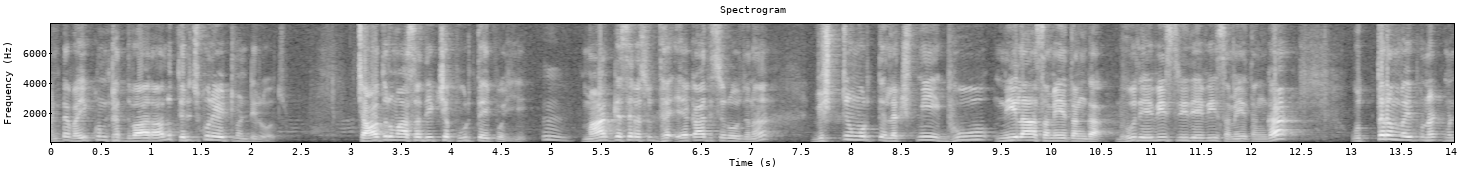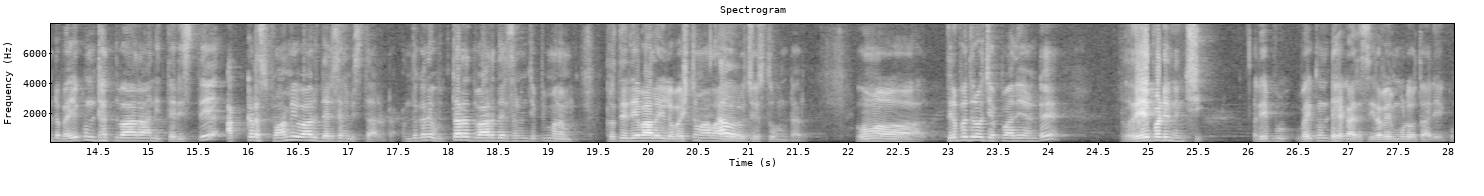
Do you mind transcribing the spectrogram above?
అంటే వైకుంఠ ద్వారాలు తెరుచుకునేటువంటి రోజు. చాతుర్మాస దీక్ష పూర్తయిపోయి మార్గశిర శుద్ధ ఏకాదశి రోజున విష్ణుమూర్తి లక్ష్మీ భూ నీలా సమేతంగా భూదేవి శ్రీదేవి సమేతంగా ఉత్తరం వైపు ఉన్నటువంటి వైకుంఠ ద్వారాన్ని తెరిస్తే అక్కడ స్వామివారు దర్శనమిస్తారట. అందుకనే ఉత్తర ద్వార దర్శనం అని చెప్పి మనం ప్రతి దేవాలయంలో వైష్ణవాలయంలో చేస్తూ ఉంటారు. తిరుపతిలో చెప్పాలి అంటే రేపటి నుంచి రేపు వైకుంఠ ఏకాదశి ఇరవై మూడవ తారీఖు.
